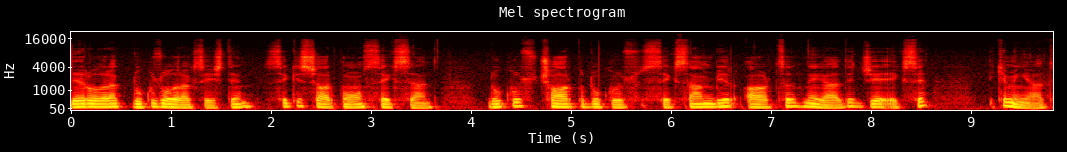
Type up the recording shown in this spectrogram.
değer olarak 9 olarak seçtim. 8 çarpı 10 80. 9 çarpı 9 81 artı ne geldi? C eksi 2 mi geldi?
